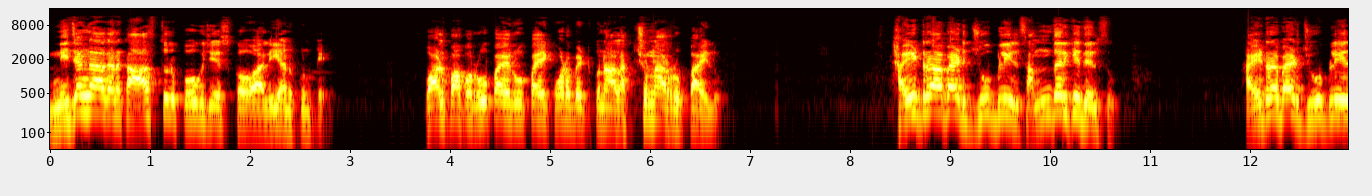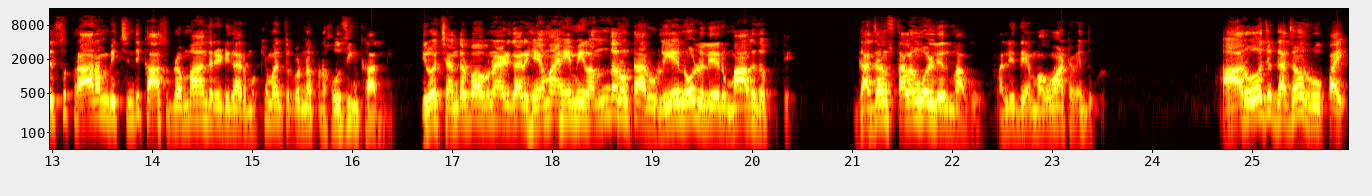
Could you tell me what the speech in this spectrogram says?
నిజంగా గనక ఆస్తులు పోగు చేసుకోవాలి అనుకుంటే వాళ్ళు పాప రూపాయి రూపాయి కూడబెట్టుకున్న లక్షన్నర రూపాయలు. హైదరాబాద్ జూబ్లీల్స్ అందరికీ తెలుసు. హైదరాబాద్ జూబ్లీల్స్ ప్రారంభించింది కాసు బ్రహ్మానందరెడ్డి గారు ముఖ్యమంత్రి ఉన్నప్పుడు హౌసింగ్ కాలనీ. ఈరోజు చంద్రబాబు నాయుడు గారు హేమాహేమీలు అందరూ ఉంటారు లేనోళ్ళు లేరు మాకు తప్పితే. గజం స్థలం కూడా లేదు మాకు. మళ్ళీ దే మొగమాటం ఎందుకు? ఆ రోజు గజం రూపాయి.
